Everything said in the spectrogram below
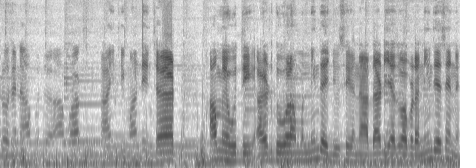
મિત્રો છે ને આ બધો આ ભાગ અહીંથી માંડીને ચાટ સામે સુધી આ અડધું વળામણ નીંદાઈ ગયું છે અને આ દાડિયા જો આપણા નીંદે છે ને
